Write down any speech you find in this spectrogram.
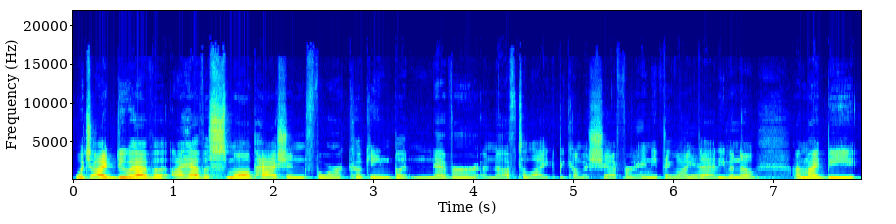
which I do have a I have a small passion for cooking, but never enough to like become a chef or anything like Yeah. that. Even though I might be,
